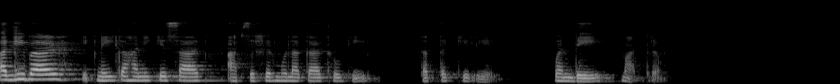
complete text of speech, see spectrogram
अगली बार एक नई कहानी के साथ आपसे फिर मुलाकात होगी। तब तक के लिए वंदे मातरम।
